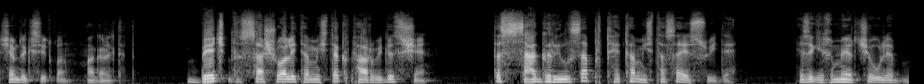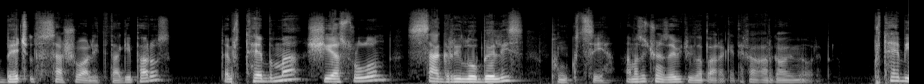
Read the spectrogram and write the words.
შემდეგ სიტყვა მაგალითად. ბეჭდ საშუალითა მისთა ქფარვიდეს შენ და საგრილსა ფრთეთა მისთასა ესვიდე. ესე იგი ღმერთ შეუძლია ბეჭდ საშუალით დაგიფაროს და ფრთებმა შეასრულონ საგრილობელის ფუნქცია. ამაზე ჩვენ ზევით ვილაპარაკეთ, ახლა აღარ გავიმეორებ. ფრთები,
